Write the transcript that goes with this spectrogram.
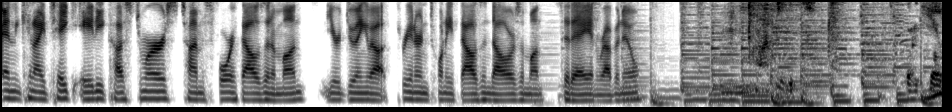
and can I take 80 customers times 4,000 a month? You're doing about $320,000 a month today in revenue. You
